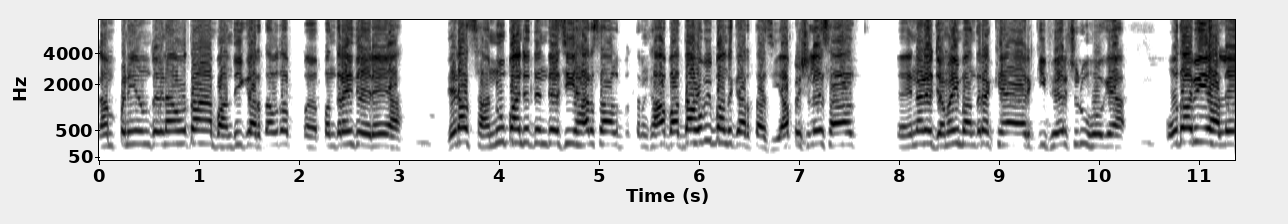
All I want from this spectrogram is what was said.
ਕੰਪਨੀਆਂ ਨੂੰ ਦੇਣਾ ਉਹ ਤਾਂ ਬੰਦ ਹੀ ਕਰਤਾ ਉਹ ਤਾਂ 15 ਹੀ ਦੇ ਰਹੇ ਆ। ਜਿਹੜਾ ਸਾਨੂੰ ਪੰਜ ਦਿੰਦੇ ਸੀ ਹਰ ਸਾਲ ਤਨਖਾਹ ਵਾਧਾ ਉਹ ਵੀ ਬੰਦ ਕਰਤਾ ਸੀ। ਆ ਪਿਛਲੇ ਸਾਲ ਇਹਨਾਂ ਨੇ ਜਮਾ ਹੀ ਬੰਦ ਰੱਖਿਆ ਐਰ ਕੀ ਫੇਰ ਸ਼ੁਰੂ ਹੋ ਗਿਆ। ਉਹਦਾ ਵੀ ਹਾਲੇ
